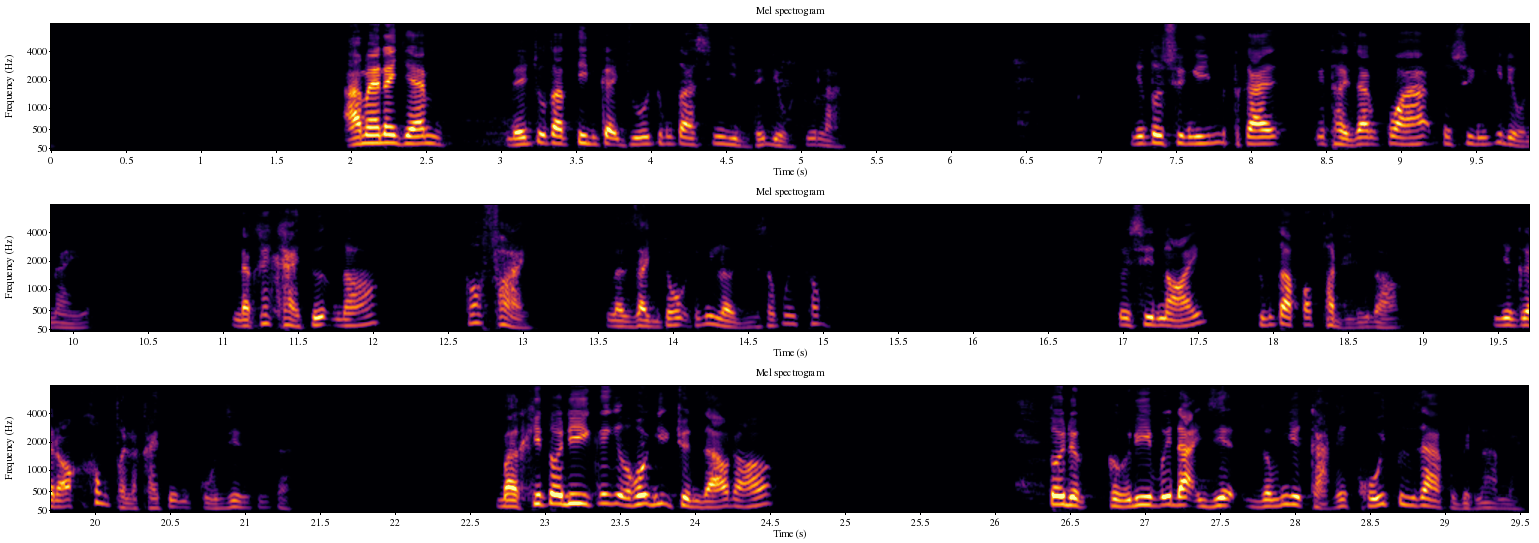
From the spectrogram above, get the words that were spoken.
Amen anh chị em. Nếu chúng ta tin cậy Chúa chúng ta sẽ nhìn thấy điều Chúa làm nhưng tôi suy nghĩ cái cái thời gian qua tôi suy nghĩ cái điều này là cái khải tượng đó có phải là dành cho hội thánh lời sống hay không? Tôi xin nói, chúng ta có phần điều đó, nhưng cái đó không phải là khải tượng của riêng chúng ta. Và khi tôi đi cái hội nghị truyền giáo đó, tôi được cử đi với đại diện giống như cả cái khối tư gia của Việt Nam này.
